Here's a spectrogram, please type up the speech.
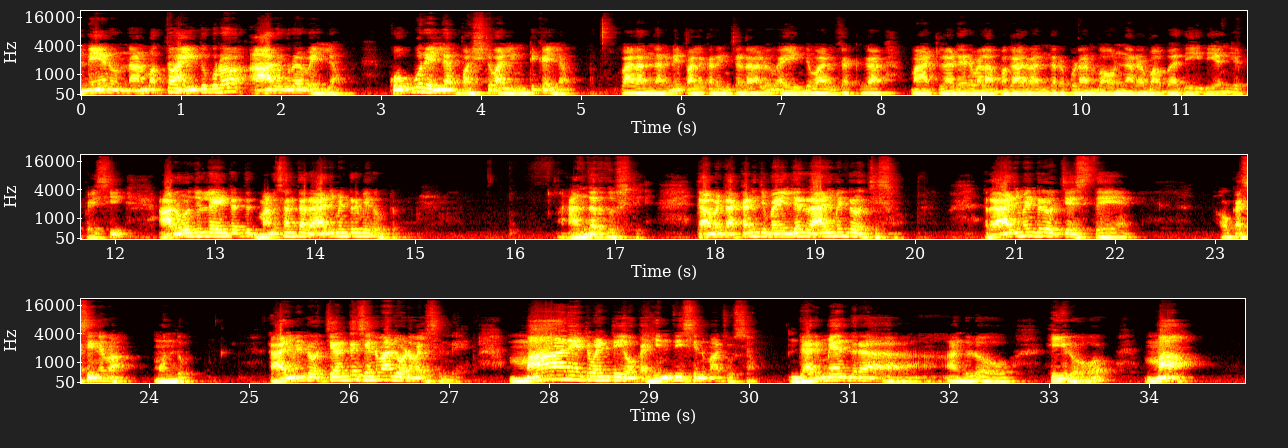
నేనున్నాను మొత్తం ఐదుగురో ఆరుగురో వెళ్ళాం. కొవ్వూరు వెళ్ళాం ఫస్ట్ వాళ్ళ ఇంటికి వెళ్ళాం. వాళ్ళందరినీ పలకరించడాలు అయింది. వాళ్ళు చక్కగా మాట్లాడారు. వాళ్ళ అమ్మగారు అందరూ కూడా బాగున్నారా బాబా అది ఇది అని చెప్పేసి. ఆ రోజుల్లో ఏంటంటే మనసంతా రాజమండ్రి మీద ఉంటుంది. అందరి దృష్టి. కాబట్టి అక్కడి నుంచి బయలుదేరి రాజమండ్రి వచ్చేసాం. రాజమండ్రి వచ్చేస్తే ఒక సినిమా ముందు. రాజమండ్రి వచ్చారంటే సినిమా చూడవలసిందే. మా అనేటువంటి ఒక హిందీ సినిమా చూసాం. ధర్మేంద్ర అందులో హీరో మా.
